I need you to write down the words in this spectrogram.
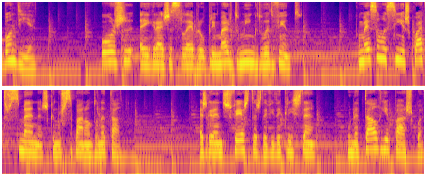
Bom dia. Hoje a Igreja celebra o primeiro domingo do Advento. Começam assim as quatro semanas que nos separam do Natal. As grandes festas da vida cristã, o Natal e a Páscoa,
